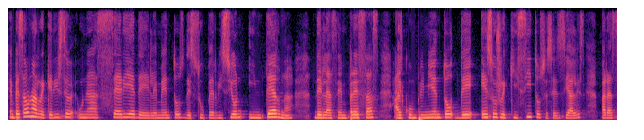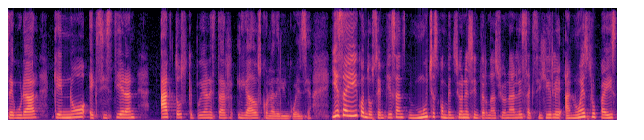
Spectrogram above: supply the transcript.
empezaron a requerirse una serie de elementos de supervisión interna de las empresas al cumplimiento de esos requisitos esenciales para asegurar que no existieran actos que pudieran estar ligados con la delincuencia. Y es ahí cuando se empiezan muchas convenciones internacionales a exigirle a nuestro país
